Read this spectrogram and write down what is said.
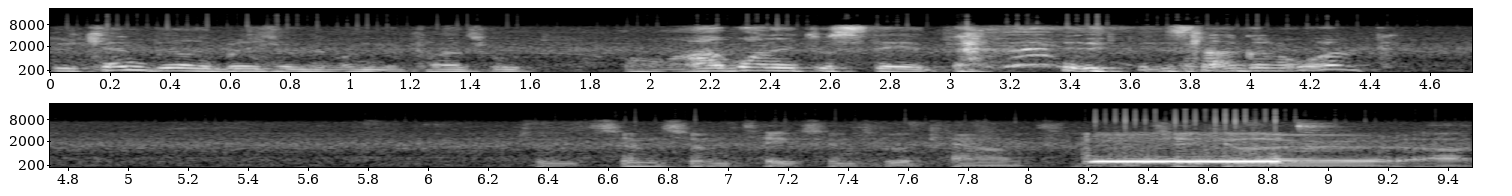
You can't build a bridge on the, on the principle, oh, I wanted to stay. it's not going to work. So the Tzimtzum takes into account the particular uh,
